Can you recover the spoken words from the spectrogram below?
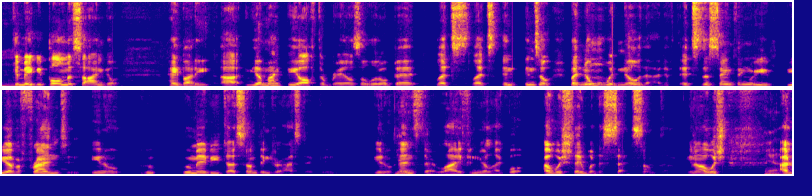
mm-hmm. to maybe pull him aside and go, Hey buddy, uh, you might be off the rails a little bit. Let's, let's, and, and so, but no one would know that. It's the same thing where you, you have a friend, you know, who, who maybe does something drastic and, you know, yeah. ends their life. And you're like, well, I wish they would have said something you know, I wish, yeah. I,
